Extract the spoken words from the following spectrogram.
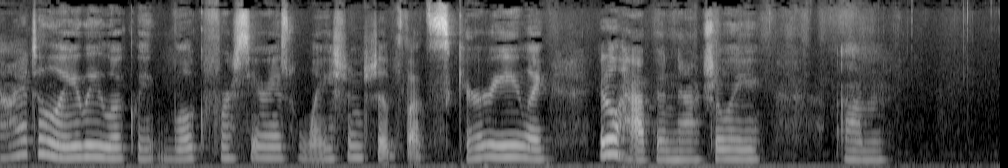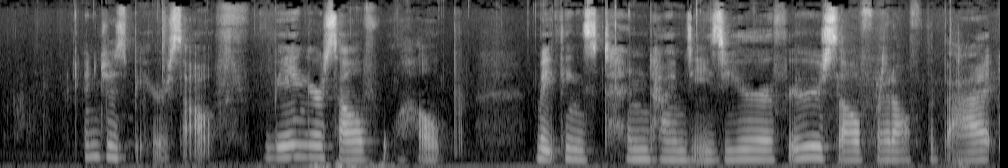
now I have to lately look like look for serious relationships. That's scary. Like, it'll happen naturally. Um, and just be yourself. Being yourself will help make things 10 times easier. for yourself right off the bat,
